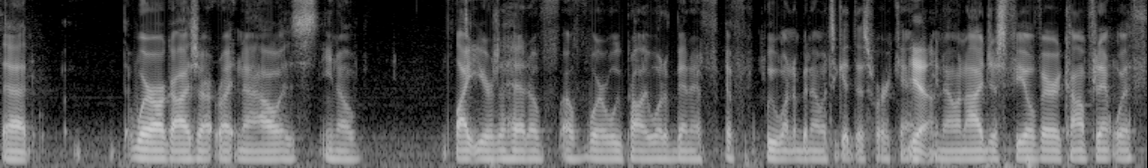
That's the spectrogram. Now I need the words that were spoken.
that where our guys are at right now is you know light years ahead of, of where we probably would have been if, if we wouldn't have been able to get this work in. Yeah. You know, and I just feel very confident with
